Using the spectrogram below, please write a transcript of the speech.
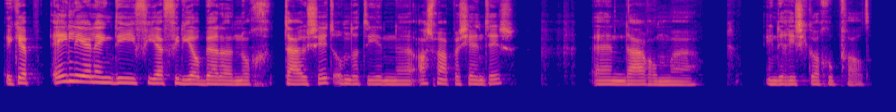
Ik heb één leerling die via videobellen nog thuis zit, omdat hij een eh astmapatiënt is. En daarom eh, in de risicogroep valt.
